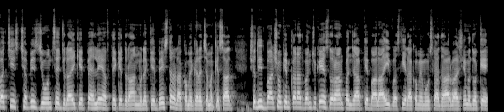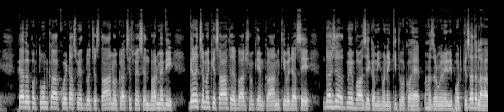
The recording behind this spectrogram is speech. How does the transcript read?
पच्चीस छब्बीस जून से जुलाई के पहले हफ़्ते के दौरान मुल्क के बेशतर इलाकों में गरज चमक के साथ शदीद बारिशों के इम्कान बन चुके हैं। इस दौरान पंजाब के बालाई, वस्ती इलाकों में मूसलाधार बारिश मदवके खैबर पखतूनखा कोयटा समेत बलोचिस्तान और कराची समेत सिंध भर में भी गरज चमक के साथ बारिशों के इम्कान की वजह से दर्जा में वाज कमी होने की तो है। हजरों ने रिपोर्ट के साथ। अल्लाह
